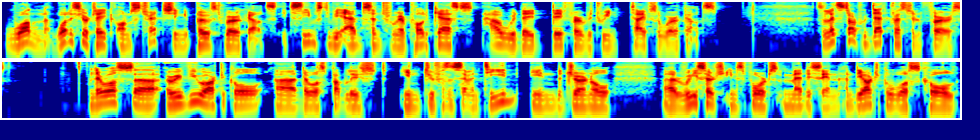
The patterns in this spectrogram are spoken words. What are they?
One, what is your take on stretching post workouts? It seems to be absent from your podcasts. How would they differ between types of workouts?" So let's start with that question first there was uh, a review article uh, that was published in 2017 in the journal uh, Research in Sports Medicine, and the article was called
